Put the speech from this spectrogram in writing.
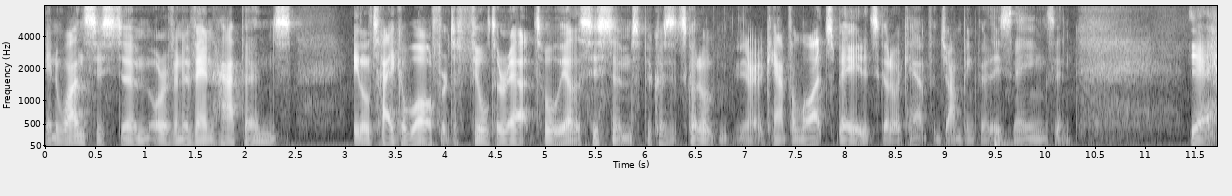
in one system or if an event happens, it'll take a while for it to filter out to all the other systems because it's got to you know account for light speed, it's got to account for jumping through these things, and yeah,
